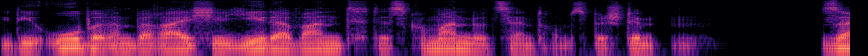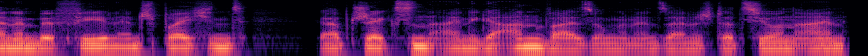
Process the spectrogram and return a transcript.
die die oberen Bereiche jeder Wand des Kommandozentrums bestimmten. Seinem Befehl entsprechend gab Jackson einige Anweisungen in seine Station ein,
